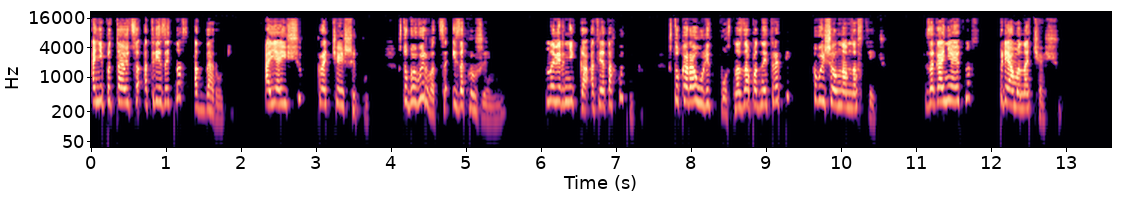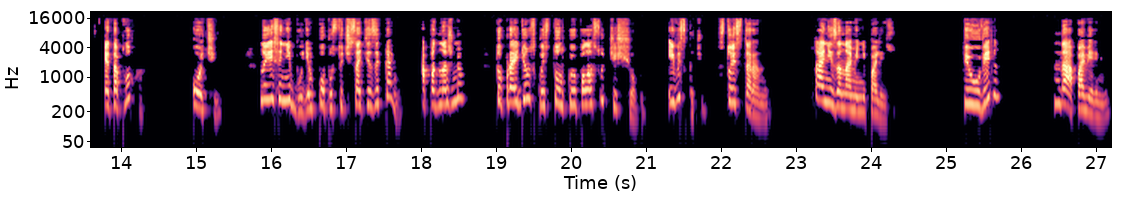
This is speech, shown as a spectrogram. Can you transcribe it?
Они пытаются отрезать нас от дороги, а я ищу кратчайший путь, чтобы вырваться из окружения. Наверняка отряд охотников, что караулит пост на западной тропе, вышел нам навстречу. Загоняют нас прямо на чащу. Это плохо? Очень. Но если не будем попусту чесать языками, а поднажмем, то пройдем сквозь тонкую полосу чащобы и выскочим с той стороны. Они за нами не полезут. Ты уверен? Да, поверь мне,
